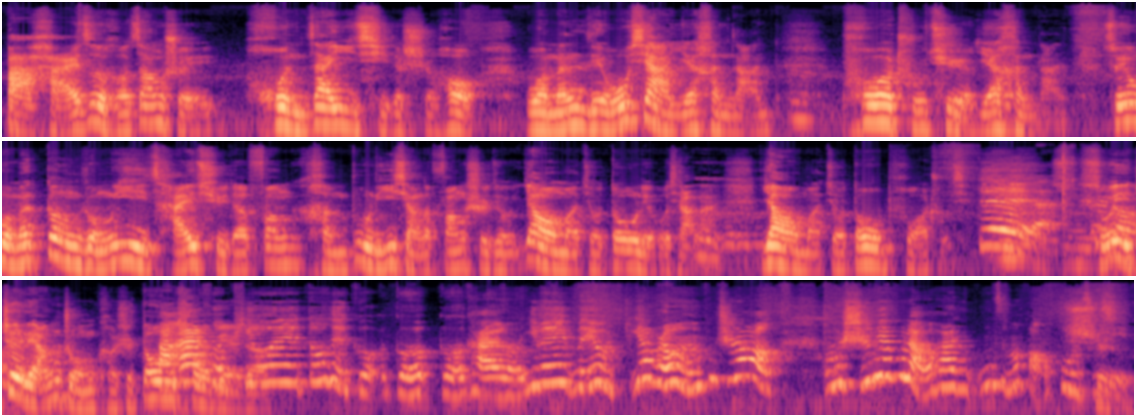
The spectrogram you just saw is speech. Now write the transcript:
把孩子和脏水混在一起的时候，我们留下也很难，泼出去也很难，所以我们更容易采取的方很不理想的方式，就要么就都留下来，要么就都泼出去。对，所以这两种可是都把爱和特别的。PUA 都给隔隔隔开了，因为没有，要不然我们不知道，我们识别不了的话，你怎么保护自己？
